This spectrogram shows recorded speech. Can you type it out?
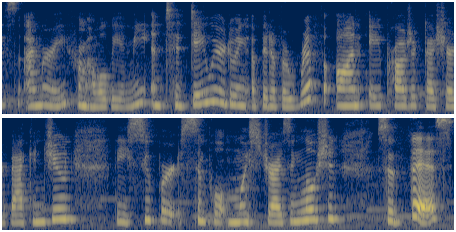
bees, I'm Marie from Humblebee and Me, and today we are doing a bit of a riff on a project I shared back in June, the Super Simple Moisturizing Lotion. So this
